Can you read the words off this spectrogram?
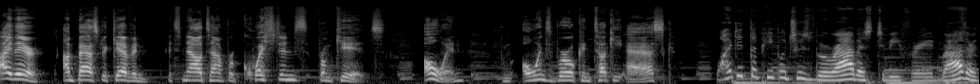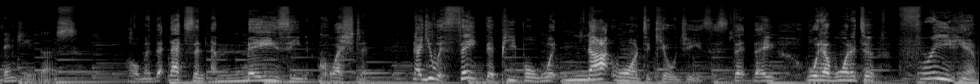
Hi there, I'm Pastor Kevin. It's now time for questions from kids. Owen from Owensboro, Kentucky asks, Why did the people choose Barabbas to be freed rather than Jesus? Oh man, that, that's an amazing question. Now, you would think that people would not want to kill Jesus, that they would have wanted to free him.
